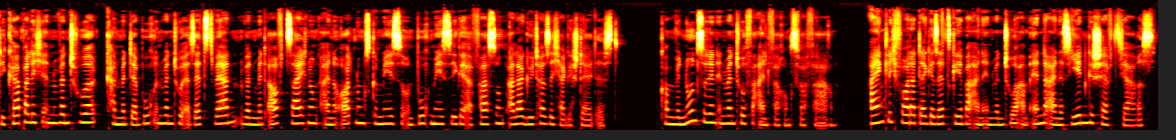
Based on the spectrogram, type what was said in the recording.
Die körperliche Inventur kann mit der Buchinventur ersetzt werden, wenn mit Aufzeichnung eine ordnungsgemäße und buchmäßige Erfassung aller Güter sichergestellt ist. Kommen wir nun zu den Inventurvereinfachungsverfahren. Eigentlich fordert der Gesetzgeber eine Inventur am Ende eines jeden Geschäftsjahres.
